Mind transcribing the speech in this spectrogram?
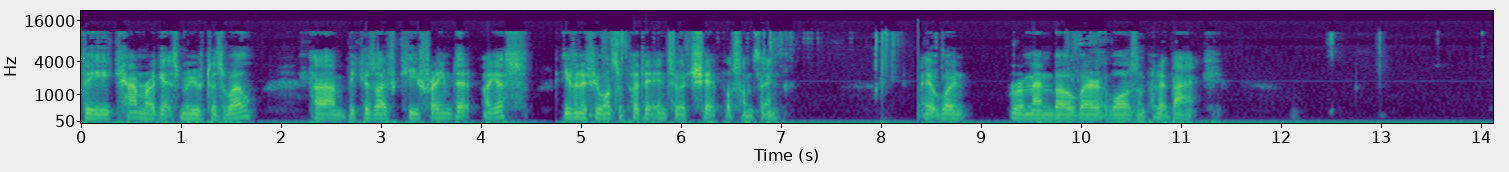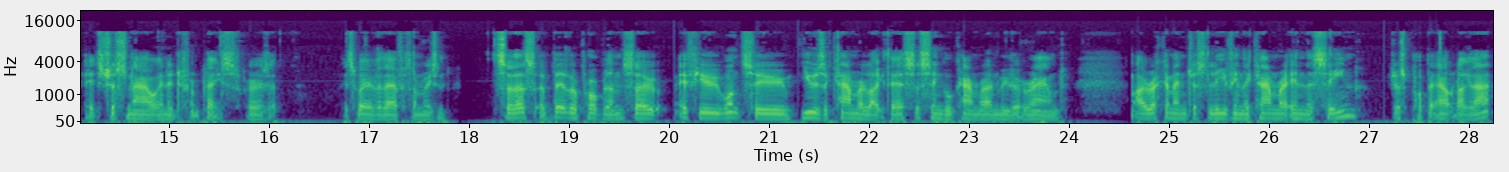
the camera gets moved as well um, because I've keyframed it, I guess even if you want to put it into a chip or something, it won't remember where it was and put it back. It's just now in a different place. Where is it? It's way over there for some reason. So that's a bit of a problem. So if you want to use a camera like this, a single camera, and move it around, I recommend just leaving the camera in the scene. Just pop it out like that.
